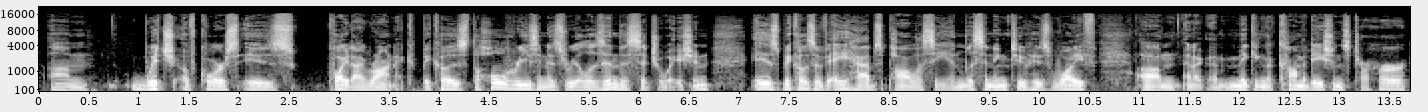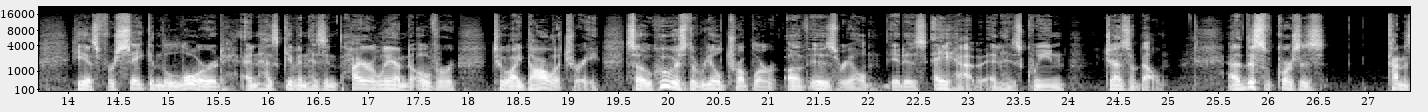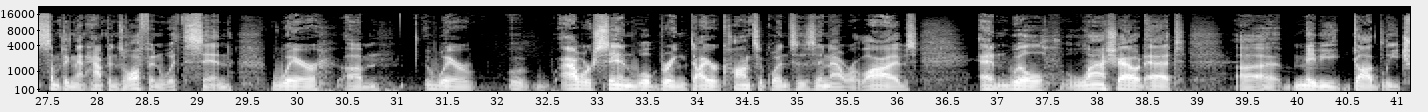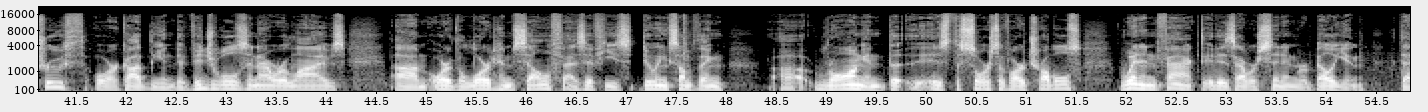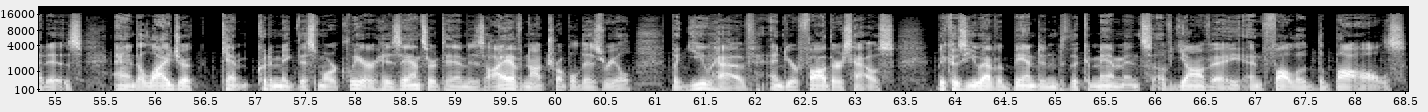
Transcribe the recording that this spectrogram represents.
Um, which, of course, is quite ironic because the whole reason Israel is in this situation is because of Ahab's policy and listening to his wife um, and uh, making accommodations to her. He has forsaken the Lord and has given his entire land over to idolatry. So, who is the real troubler of Israel? It is Ahab and his queen Jezebel. Uh, this, of course, is kind of something that happens often with sin, where um, where our sin will bring dire consequences in our lives and will lash out at uh, maybe godly truth or godly individuals in our lives um, or the Lord Himself as if He's doing something uh, wrong and the, is the source of our troubles, when in fact it is our sin and rebellion that is. And Elijah can't couldn't make this more clear. His answer to him is, "I have not troubled Israel, but you have, and your father's house, because you have abandoned the commandments of Yahweh and followed the Baals."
